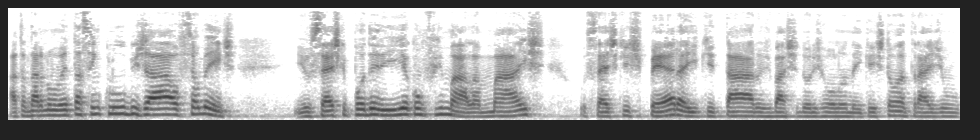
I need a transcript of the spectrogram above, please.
a Tandara no momento está sem clube já oficialmente. E o Sesc poderia confirmá-la, mas o Sesc espera e que tá nos bastidores rolando aí, que eles estão atrás de um,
